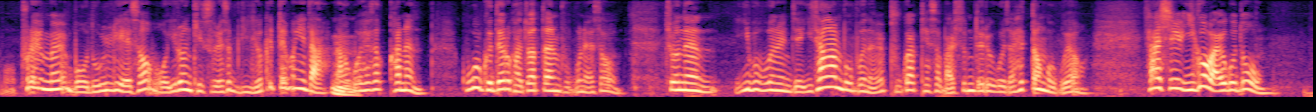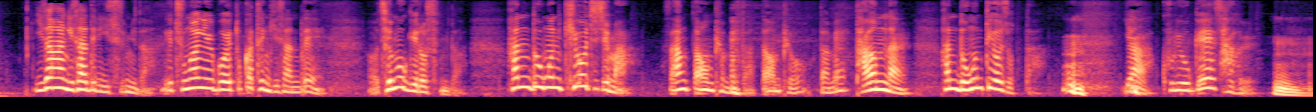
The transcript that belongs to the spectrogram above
뭐 프레임을 뭐 논리에서 뭐 이런 기술에서 밀렸기 때문이다라고 음. 해석하는 그걸 그대로 가져왔다는 부분에서 저는 이 부분을 이제 이상한 부분을 부각해서 말씀드리고자 했던 거고요. 사실 이거 말고도 이상한 기사들이 있습니다. 중앙일보의 똑같은 기사인데 어, 제목이 이렇습니다. 한동훈 키워주지 마. 쌍따옴표입니다. 따옴표. 그다음에 다음 날 한동훈 띄워줬다. 야 굴욕의 사흘. 음.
